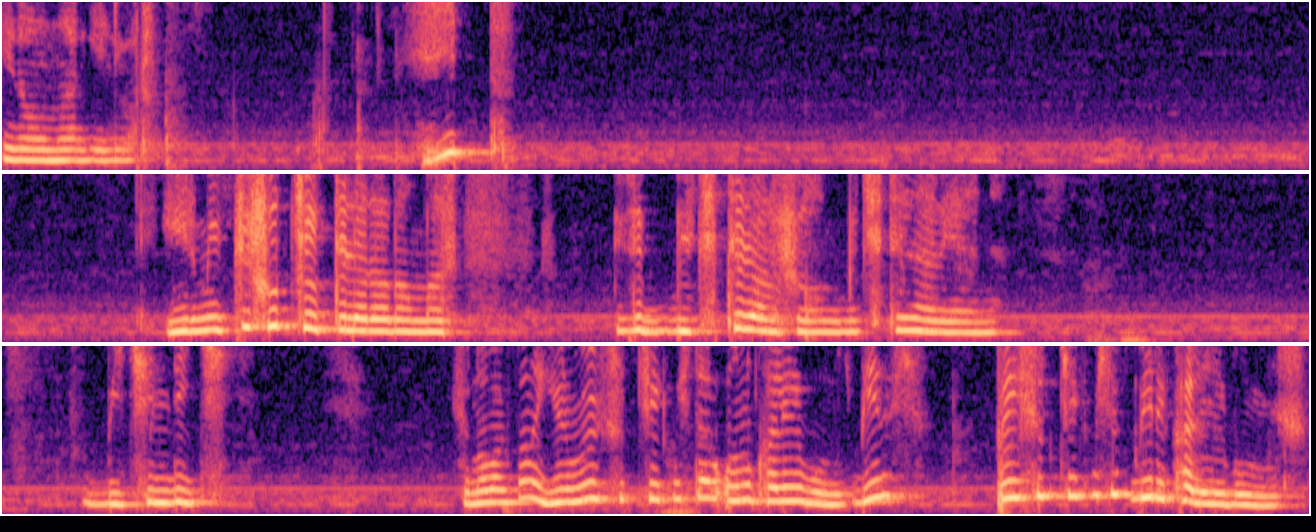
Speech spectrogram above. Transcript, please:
Yine onlar geliyor. Hit. Yirmi iki şut çektiler adamlar. Bizi biçtiler şu an. Biçtiler yani. Biçildik. Şuna baksana 23 şut çekmişler onu kaleyi bulmuş. Biz 5 şut çekmişiz biri kaleyi bulmuş.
